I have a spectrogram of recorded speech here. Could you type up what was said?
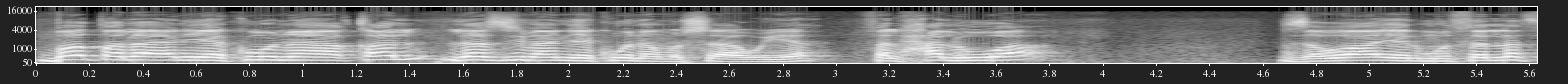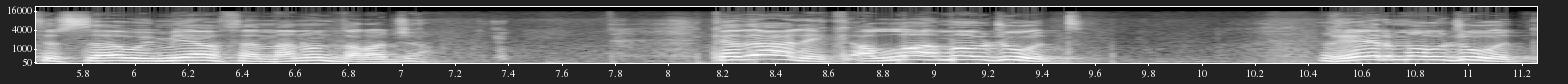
بطل أن يكون أقل لازم أن يكون مساوية. فالحل هو زوايا المثلث تساوي 180 درجة. كذلك الله موجود غير موجود.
